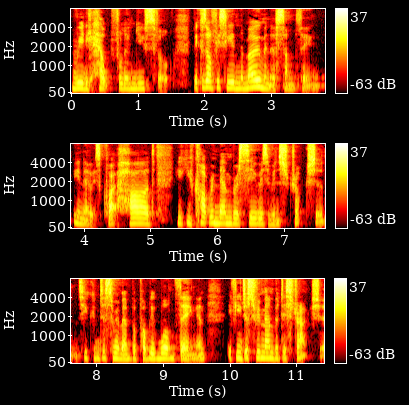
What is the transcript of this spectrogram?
really helpful and useful. Because obviously, in the moment of something, you know, it's quite hard. You, you, can't remember a series of instructions. You can just remember probably one thing. And if you just remember distraction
